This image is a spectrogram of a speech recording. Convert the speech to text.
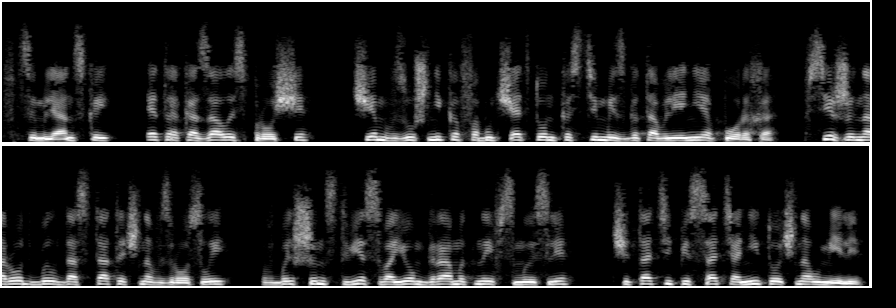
в Цемлянской, это оказалось проще, чем в Зушников обучать тонкостям изготовления пороха. Все же народ был достаточно взрослый, в большинстве своем грамотный в смысле, Читать и писать они точно умели,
